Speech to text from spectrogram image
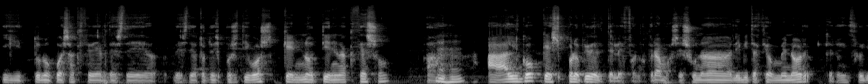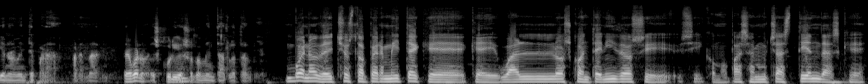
y tú no puedes acceder desde, desde otros dispositivos que no tienen acceso a, algo que es propio del teléfono. Pero vamos, es una limitación menor que no influye normalmente para, nadie. Pero bueno, es curioso comentarlo también. Bueno, de hecho esto permite que, igual los contenidos, si, si, como pasa en muchas tiendas, que,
